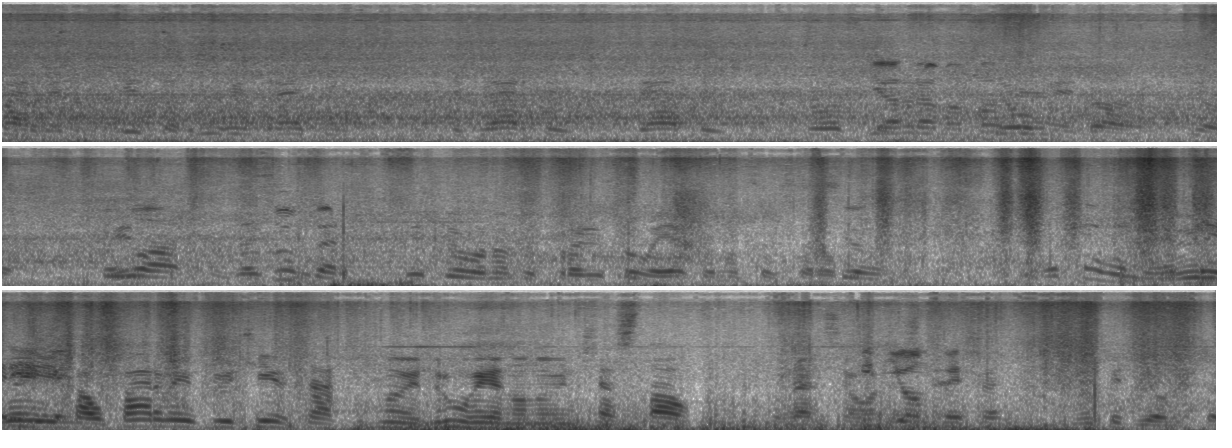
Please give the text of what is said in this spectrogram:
Перший включився, другий, третій, четвертий, п'ятий, шостий, Діаграма сьомий, так, Клас. Супер. І що воно тут прорисовує, як воно це все робить. Оце воно. Він виїхав, перший включився, ну і другий, ну, ну він зараз став, вже все. Підйом пише. Ну підйом, все.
